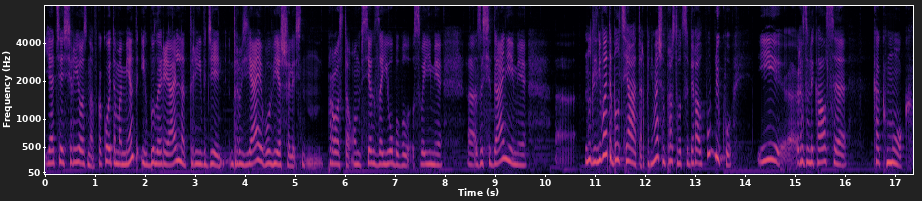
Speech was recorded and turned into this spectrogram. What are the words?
я тебе серьезно, в какой-то момент их было реально три в день. Друзья его вешались. Просто он всех заебывал своими э, заседаниями. Э, ну, для него это был театр, понимаешь? Он просто вот собирал публику и развлекался как мог.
